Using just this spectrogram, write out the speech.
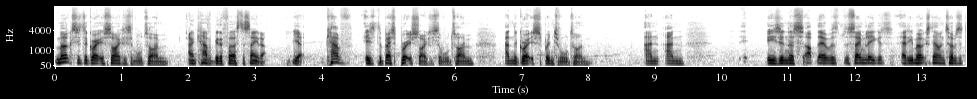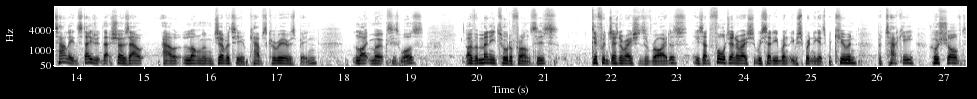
Merckx is the greatest cyclist of all time. and Cav would be the first to say that. Yeah, Cav is the best British cyclist of all time and the greatest sprinter of all time, and and he's in this up there with the same league as Eddy Merckx now in terms of tally and stage. That shows how how long longevity of Cav's career has been, like Merckx's was, over many Tour de France's. Different generations of riders. He's had four generations. We said he went. He was sprinting against McEwen, Petacchi, Hushovd,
